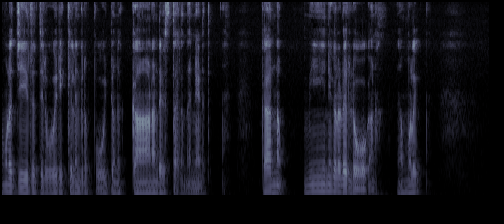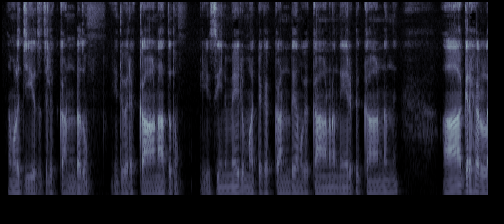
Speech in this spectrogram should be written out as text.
നമ്മളെ ജീവിതത്തിൽ ഒരിക്കലെങ്കിലും പോയിട്ടൊന്ന് കാണേണ്ട ഒരു സ്ഥലം തന്നെയാണിത്. കാരണം മീനുകളുടെ ഒരു ലോകമാണ്. നമ്മൾ നമ്മളെ ജീവിതത്തിൽ കണ്ടതും ഇതുവരെ കാണാത്തതും ഈ സിനിമയിലും മറ്റൊക്കെ കണ്ട് നമുക്ക് കാണണം നേരിട്ട് കാണണമെന്ന് ആഗ്രഹമുള്ള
